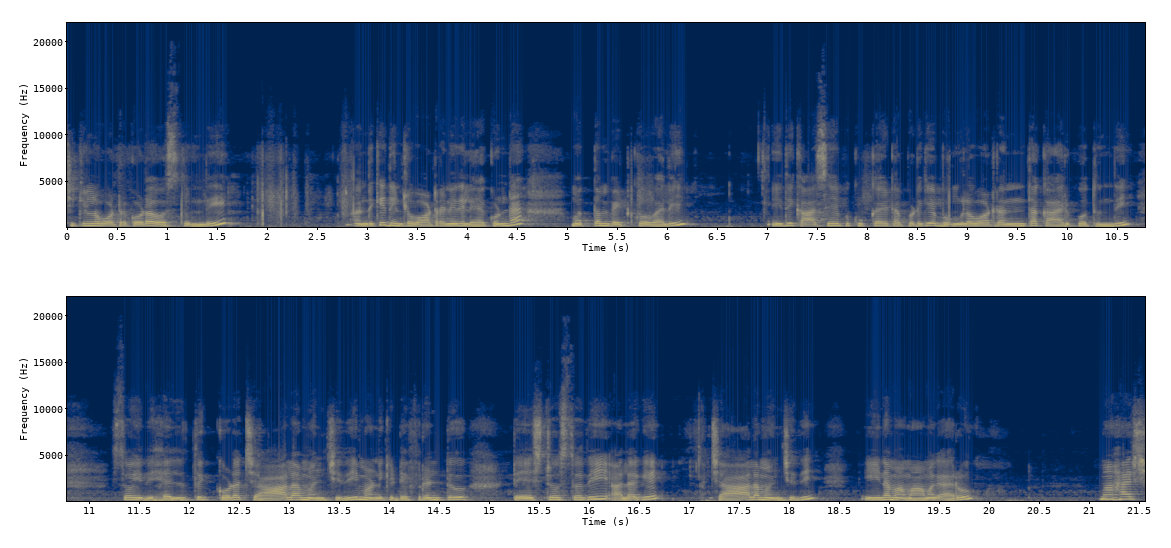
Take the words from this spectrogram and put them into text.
చికెన్లో వాటర్ కూడా వస్తుంది. అందుకే దీంట్లో వాటర్ అనేది లేకుండా మొత్తం పెట్టుకోవాలి. ఇది కాసేపు కుక్ అయ్యేటప్పటికే బొంగులో వాటర్ అంతా కారిపోతుంది. సో ఇది హెల్త్కి కూడా చాలా మంచిది. మనకి డిఫరెంట్ టేస్ట్ వస్తుంది. అలాగే చాలా మంచిది. ఈయన మా మామగారు. మహర్ష.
